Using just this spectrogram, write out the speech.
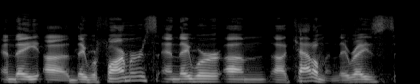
and they, uh, they were farmers and they were um, cattlemen. They raised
